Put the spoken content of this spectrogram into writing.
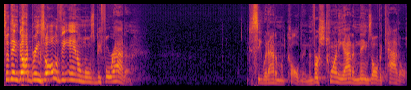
So then God brings all of the animals before Adam to see what Adam would call them. In verse 20, Adam names all the cattle.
